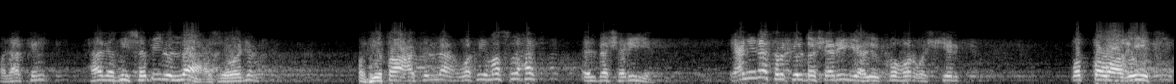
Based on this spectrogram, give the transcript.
ولكن هذا في سبيل الله عز وجل وفي طاعة الله وفي مصلحة البشرية. يعني نترك البشرية للكفر والشرك والطواغيت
